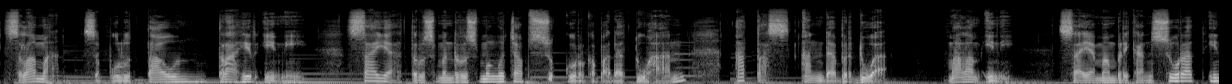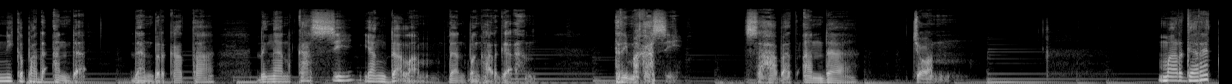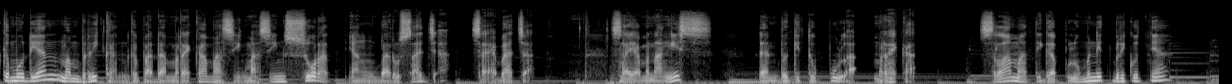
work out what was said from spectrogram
Selama 10 tahun terakhir ini, saya terus-menerus mengucap syukur kepada Tuhan atas Anda berdua. Malam ini, saya memberikan surat ini kepada Anda dan berkata dengan kasih yang dalam dan penghargaan. Terima kasih, sahabat Anda, John. Margaret kemudian memberikan kepada mereka masing-masing surat yang baru saja saya baca. Saya menangis dan begitu pula mereka. Selama 30 menit berikutnya,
